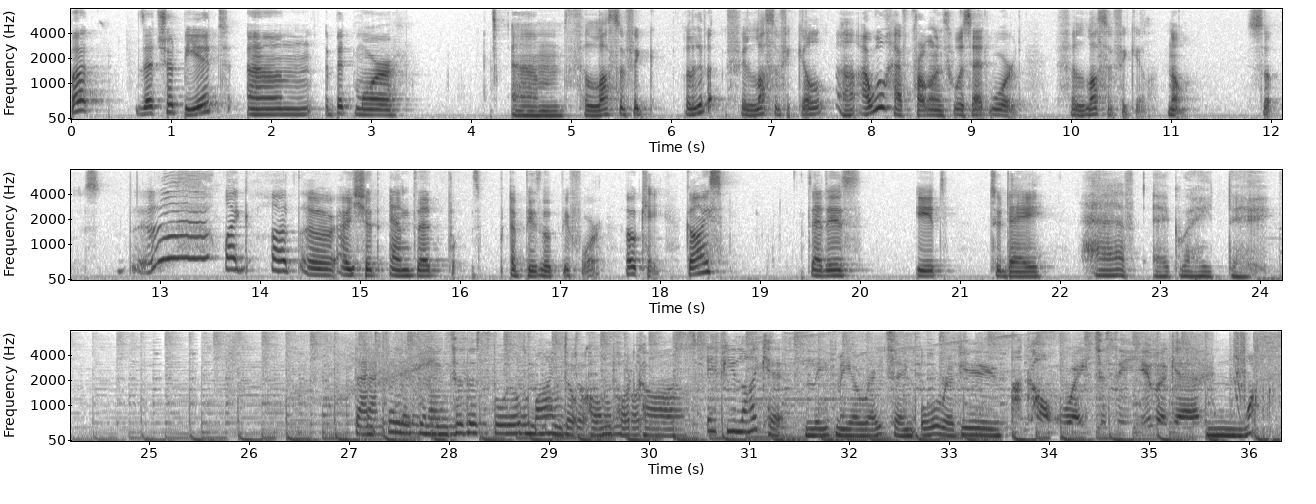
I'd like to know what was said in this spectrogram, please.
But that should be it. Um, a bit more um, philosophic, philosophical. Uh, I will have problems with that word. Philosophical. No. So, oh my god, uh, I should end that episode before. Okay, guys, that is it today. Have a great day. Thanks for listening to the spoiledmind.com podcast. If you like it, leave me a rating or review. I can't wait to see you again. Mwah.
